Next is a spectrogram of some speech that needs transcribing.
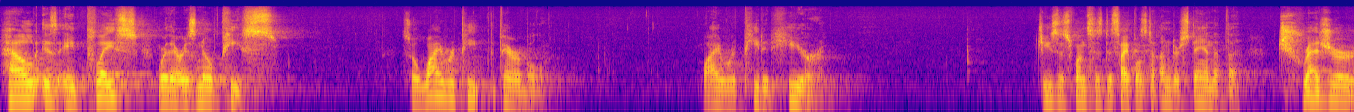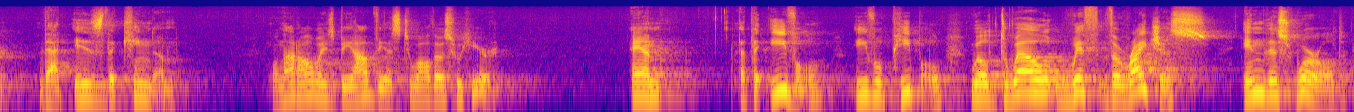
Hell is a place where there is no peace. So, why repeat the parable? Why repeat it here? Jesus wants his disciples to understand that the treasure that is the kingdom will not always be obvious to all those who hear. And that the evil evil people will dwell with the righteous in this world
